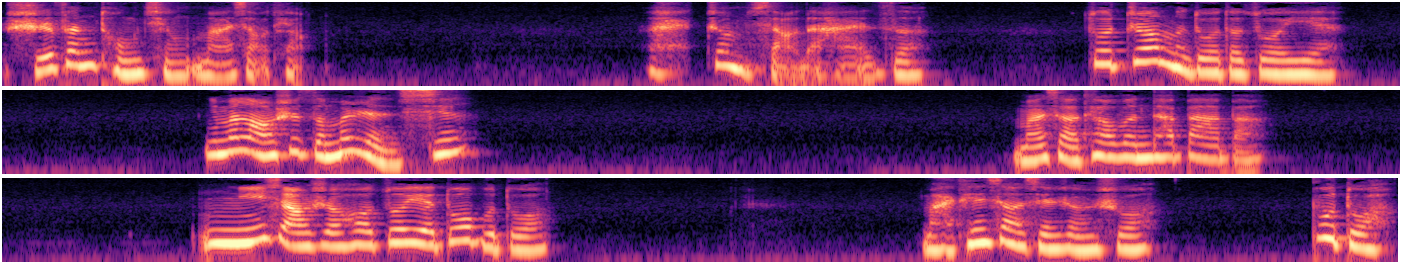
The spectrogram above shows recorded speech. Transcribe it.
十分同情马小跳。哎，这么小的孩子，做这么多的作业，你们老师怎么忍心？马小跳问他爸爸：“你小时候作业多不多？”马天笑先生说：“不多，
